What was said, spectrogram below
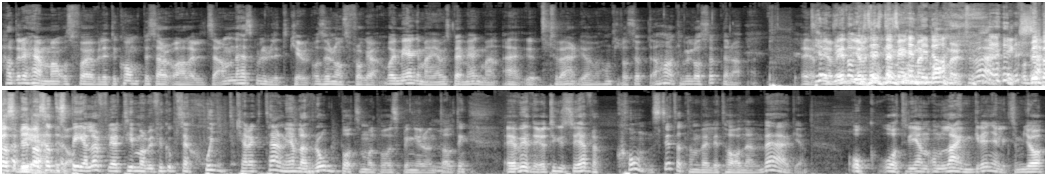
hade det hemma och så får jag över lite kompisar och alla är lite såhär, men det här skulle bli lite kul. Och så är det någon som frågar, vad är Megaman? Jag vill spela Megaman. Äh, tyvärr, jag har inte låst upp det. Jaha, kan vi låsa upp det då? Jag, jag vet, jag vet inte när Megaman kommer, tyvärr. Och vi bara, vi bara satt och spelade flera timmar och vi fick upp så här skitkaraktär, en jävla robot som håller på att springa runt och allting. Jag vet inte, jag tycker det är så jävla konstigt att de väljer att ta den vägen. Och återigen, online-grejen liksom. Jag,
